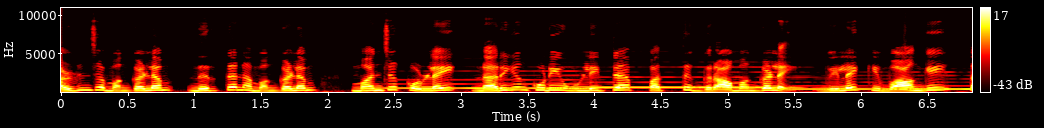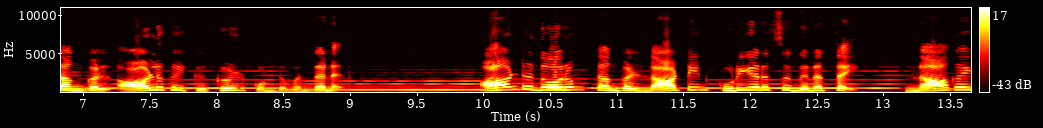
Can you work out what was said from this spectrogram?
அழிஞ்சமங்கலம் நிர்த்தனமங்கலம் மஞ்சக்கொள்ளை நரியங்குடி உள்ளிட்ட பத்து கிராமங்களை விலைக்கு வாங்கி தங்கள் ஆளுகைக்கு கீழ் கொண்டு வந்தனர். ஆண்டுதோறும் தங்கள் நாட்டின் குடியரசு தினத்தை நாகை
